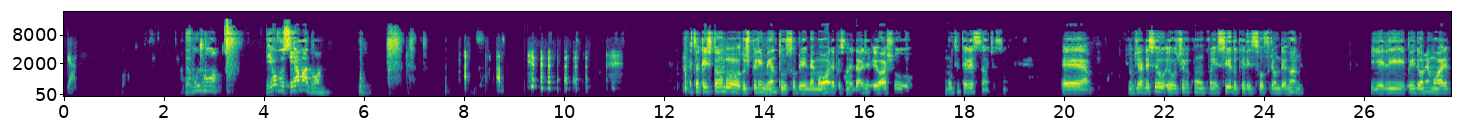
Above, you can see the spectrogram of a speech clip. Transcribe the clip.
Obrigada. Tamo junto. Eu, você e a Madonna. Essa questão do, do experimento sobre memória, personalidade, eu acho muito interessante. Assim. É, um dia desse eu, eu tive com um conhecido que ele sofreu um derrame e ele perdeu a memória.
